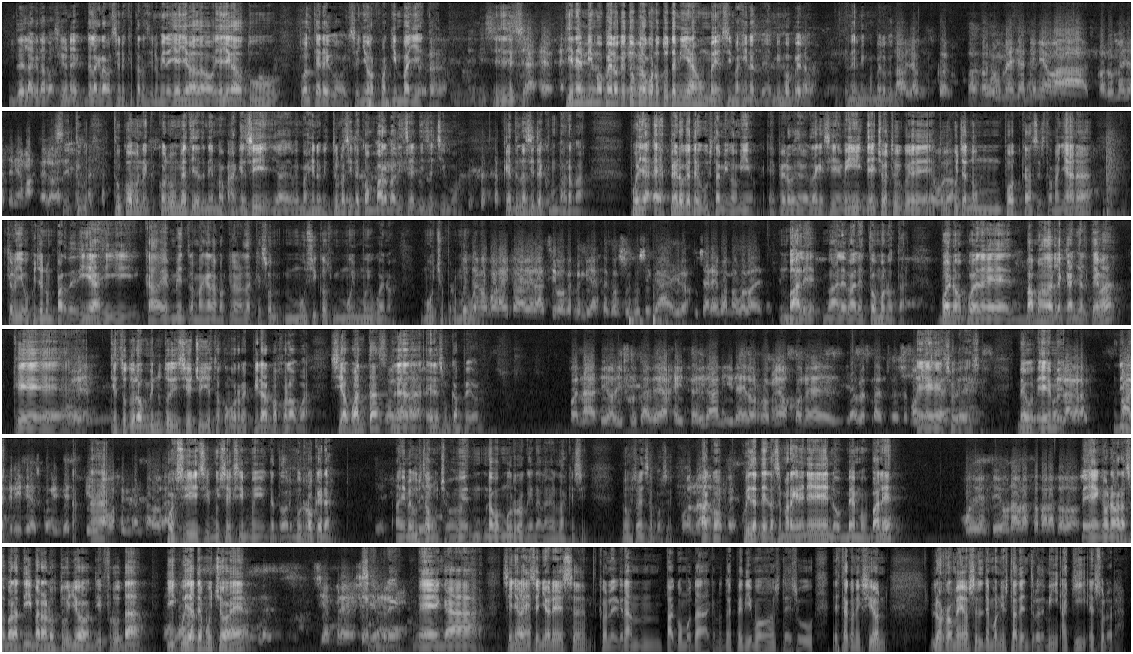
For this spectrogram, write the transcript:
de las grabaciones, de las grabaciones que están haciendo. Mira, ya ha llegado, ya ha llegado tu, tu alter ego, el señor Joaquín Valleta. Sí, eh, eh, Tiene el mismo pelo que tú, pero cuando tú tenías un mes, imagínate, el mismo pelo. Tiene el mismo pelo que tú. No, yo con, con un mes ya tenía más, con un mes ya tenía más pelo. ¿eh? Sí, tú, tú con, con un mes ya tenías más. Ah, que sí, ya, ya me imagino que tú naciste con barba, dice, dice Chimo. Que tú naciste con barba. Pues ya, eh, espero que te guste, amigo mío. Espero que de verdad que sí. A mí, de hecho, estoy, eh, estuve escuchando un podcast esta mañana, que lo llevo escuchando un par de días y cada vez me entra más ganas, porque la verdad es que son músicos muy, muy buenos. Muchos, pero muy Yo buenos. tengo por ahí todavía el archivo que me enviaste con su música y lo escucharé cuando vuelva de. Vale, vale, vale, tomo nota. Bueno, pues eh, vamos a darle caña al tema, que, que esto dura un minuto 18 y esto es como respirar bajo el agua. Si aguantas, Pues nada, eres un campeón. Pues nada, tío, disfrutar de Hey Sheridan y de los Romeos con el Diablo está dentro del demonio. Eso es. eso. Me- eh, Con me- la gran dime. Patricia Scoy, que tiene Ah. una voz encantadora. Pues sí, sí, muy sexy, muy encantadora, y muy rockera. A mí me gusta Sí. mucho, es una voz muy rockera, la verdad es que sí. Me gusta esa pose. Pues nada, Paco, jefe. cuídate, la semana que viene nos vemos, ¿vale? Muy bien, tío, un abrazo para todos. Venga, un abrazo para ti, para los tuyos, disfruta y cuídate mucho, ¿eh? Siempre, siempre. Siempre. Venga. Señoras y señores, con el gran Paco Mota que nos despedimos de su de esta conexión. Los Romeos, el demonio está dentro de mí, aquí en Sonora.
